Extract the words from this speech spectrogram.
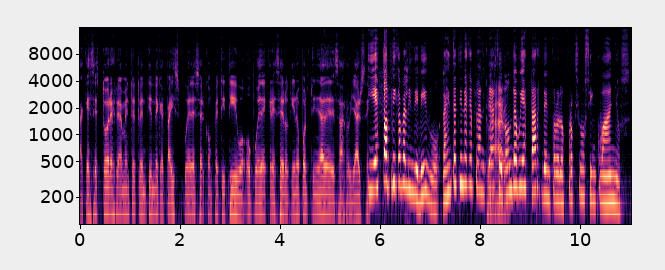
a qué sectores realmente tú entiendes que el país puede ser competitivo o puede crecer o tiene oportunidad de desarrollarse. Y esto aplica para el individuo. La gente tiene que plantearse dónde voy a estar dentro de los próximos cinco años.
